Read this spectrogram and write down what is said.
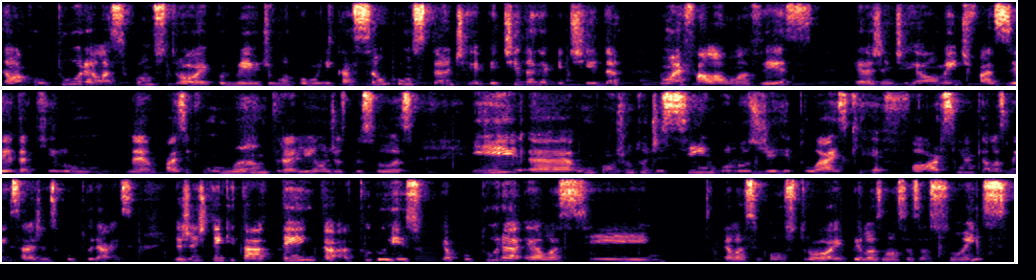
Então, a cultura ela se constrói por meio de uma comunicação constante, repetida, repetida. Não é falar uma vez, é a gente realmente fazer daquilo um, né, quase que um mantra ali onde as pessoas e uh, um conjunto de símbolos, de rituais que reforcem aquelas mensagens culturais. E a gente tem que estar atenta a tudo isso, porque a cultura ela se ela se constrói pelas nossas ações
